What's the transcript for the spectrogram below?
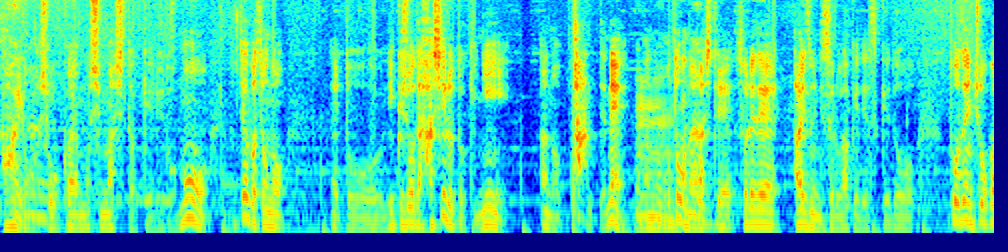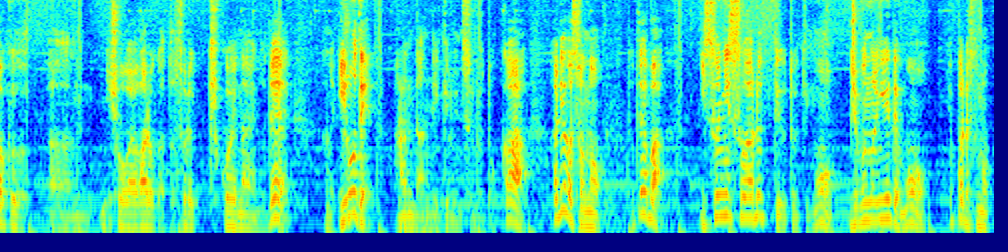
はい。の紹介もしましたけれども、例えばその、えっと、陸上で走る時にあのパンってねあうん。の音を鳴らしてそれで合図にするわけですけど当然聴覚あに障害がある方それ聞こえないので色で判断できるようにするとか、あるいはその例えば椅子に座るっていう時も自分の家でもやっぱりその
